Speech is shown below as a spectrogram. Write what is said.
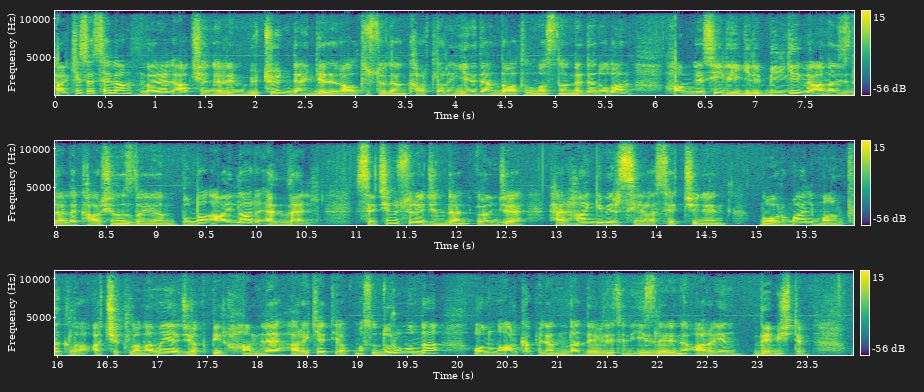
Herkese selam. Meral Akşener'in bütün dengeleri alt üst eden kartların yeniden dağıtılmasına neden olan hamlesiyle ilgili bilgi ve analizlerle karşınızdayım. Bundan aylar evvel seçim sürecinden önce herhangi bir siyasetçinin normal mantıkla açıklanamayacak bir hamle hareket yapması durumunda onun arka planında devletin izlerini arayın demiştim.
